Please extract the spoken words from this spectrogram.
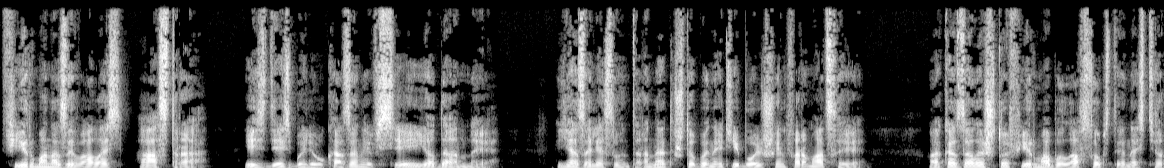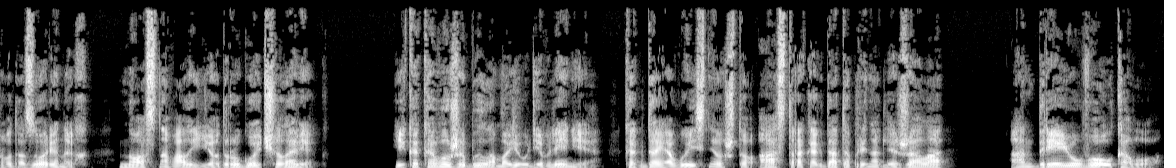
Фирма называлась «Астра», и здесь были указаны все ее данные. Я залез в интернет, чтобы найти больше информации. Оказалось, что фирма была в собственности рода Зориных, но основал ее другой человек. И каково же было мое удивление, когда я выяснил, что Астра когда-то принадлежала Андрею Волкову.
